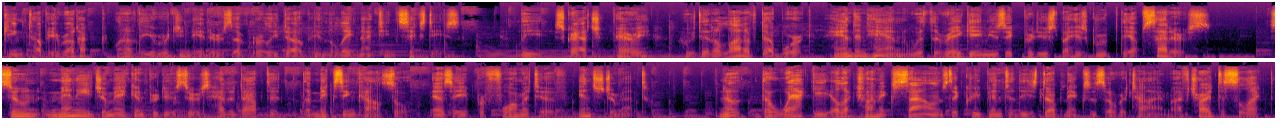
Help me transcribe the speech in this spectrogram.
King Tubby Ruddock, one of the originators of early dub in the late 1960s, Lee Scratch Perry, who did a lot of dub work hand in hand with the reggae music produced by his group The Upsetters. Soon, many Jamaican producers had adopted the mixing console as a performative instrument. Note the wacky electronic sounds that creep into these dub mixes over time. I've tried to select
